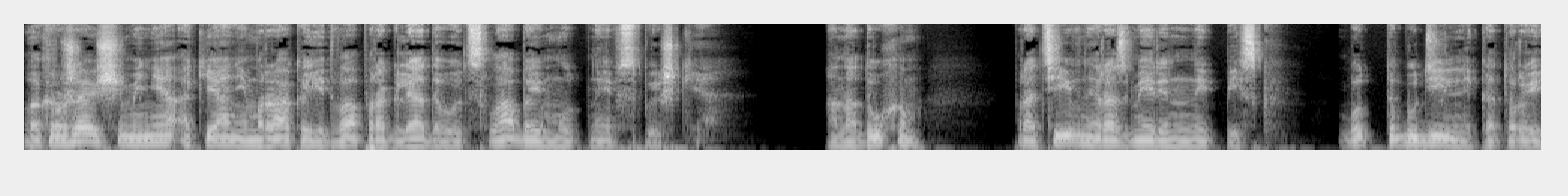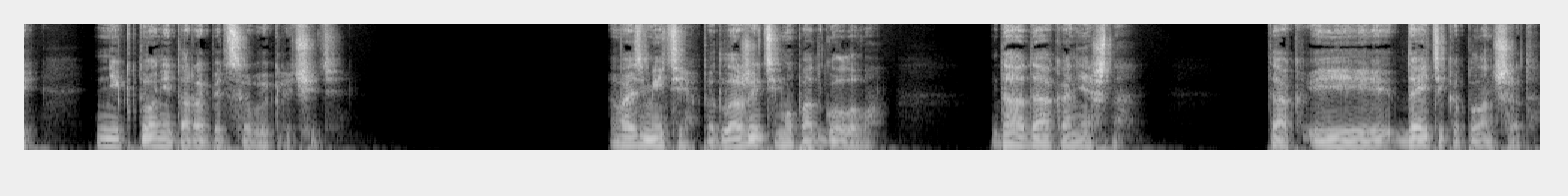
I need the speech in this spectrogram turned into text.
В окружающем меня океане мрака едва проглядывают слабые мутные вспышки. А над ухом противный размеренный писк, будто будильник, который никто не торопится выключить. Возьмите, подложите ему под голову. Да-да, конечно. Так, и дайте-ка планшет.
